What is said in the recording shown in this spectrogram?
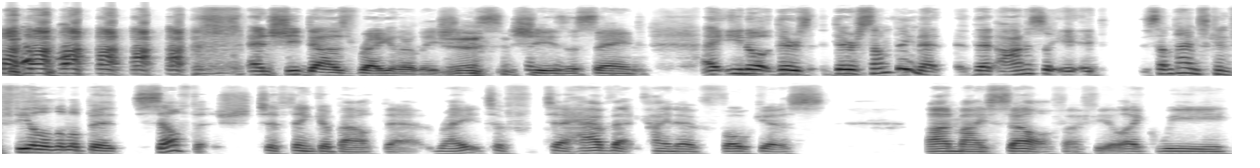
and she does regularly. She's she's a saint. Uh, you know, there's there's something that that honestly it, it, sometimes can feel a little bit selfish to think about that, right? To to have that kind of focus on myself. I feel like we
